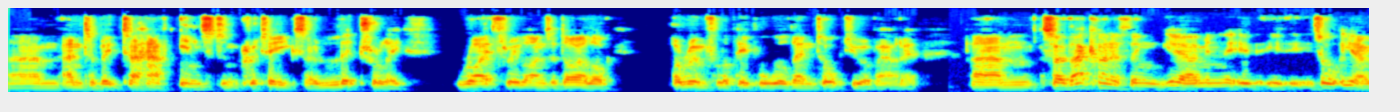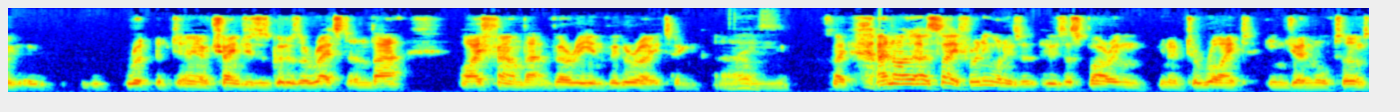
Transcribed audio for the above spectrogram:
um, and to be to have instant critique. So literally, write three lines of dialogue, a room full of people will then talk to you about it. Um, so that kind of thing, yeah. I mean, it, it, it's all you know. You know, change is as good as a rest, and that I found that very invigorating. Nice. Um, so, and I, I, say for anyone who's who's aspiring, you know, to write in general terms,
